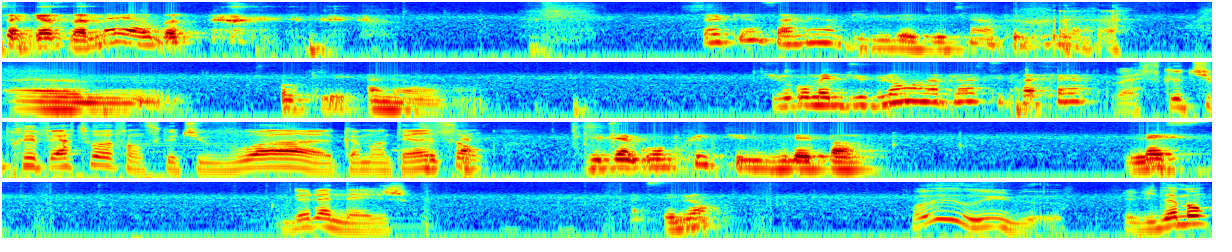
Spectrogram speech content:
Chacun sa merde. Chacun sa merde, Pilulette, je tiens à te le dire. Euh, ok, alors. Tu veux qu'on mette du blanc à la place, tu préfères? Bah, ce que tu préfères toi, enfin ce que tu vois euh, comme intéressant. J'ai bien compris que tu ne voulais pas. Laisse. De la neige. Ah, c'est blanc. Oui, oui, euh, évidemment.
